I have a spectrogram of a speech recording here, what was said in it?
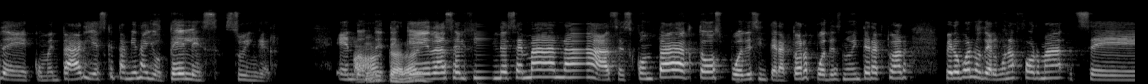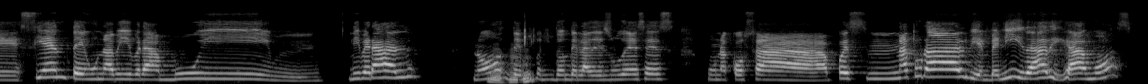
de comentar y es que también hay hoteles swinger en ah, donde te quedas el fin de semana, haces contactos, puedes interactuar, puedes no interactuar, pero bueno, de alguna forma se siente una vibra muy mm, liberal, ¿no? donde la desnudez es una cosa, pues, natural, bienvenida, digamos,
